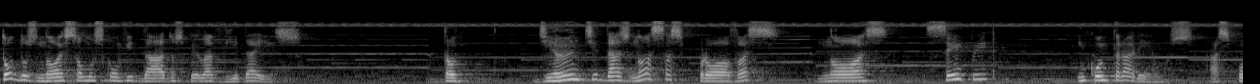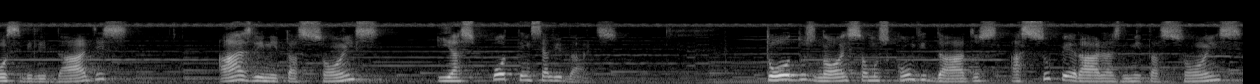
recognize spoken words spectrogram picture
Todos nós somos convidados pela vida a isso. Então, diante das nossas provas, nós sempre encontraremos as possibilidades, as limitações e as potencialidades todos nós somos convidados a superar as limitações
